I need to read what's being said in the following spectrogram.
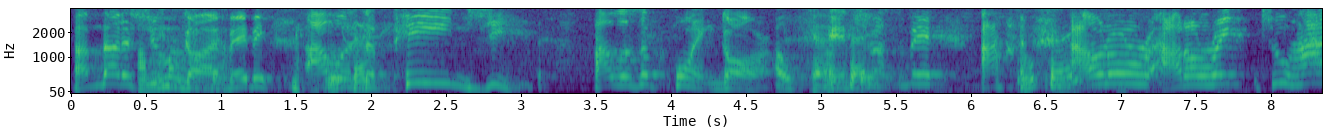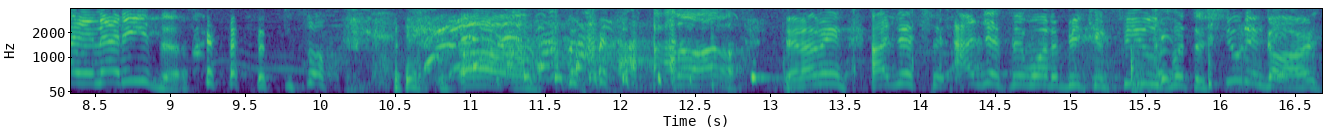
I'm not a shooting guard, them. baby. I was a PG. I was a point guard. Okay. And Okay. trust me, I, Okay. I don't I don't rank too high in that either. so, uh, I don't, I don't- and I mean, I just I just didn't want to be confused with the shooting guards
